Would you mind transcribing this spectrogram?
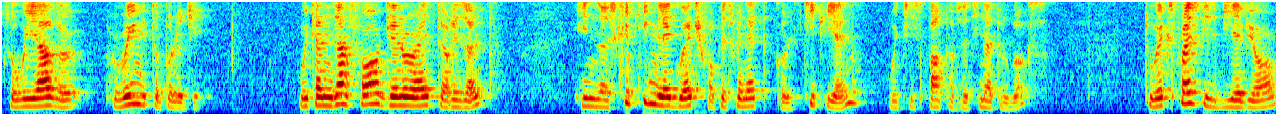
So we have a ring topology. We can therefore generate a result in a scripting language for PetriNet called TPN, which is part of the TINA toolbox, to express this behavior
